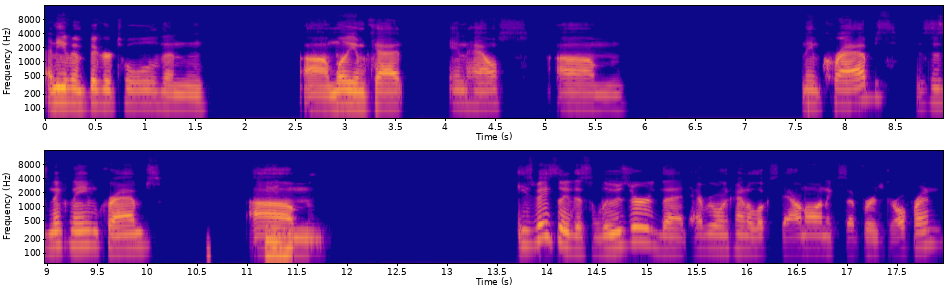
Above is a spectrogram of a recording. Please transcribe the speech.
an even bigger tool than um, William Katt in house, um, named Crabs. Is his nickname Crabs? Mm-hmm. Um, he's basically this loser that everyone kind of looks down on except for his girlfriend.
